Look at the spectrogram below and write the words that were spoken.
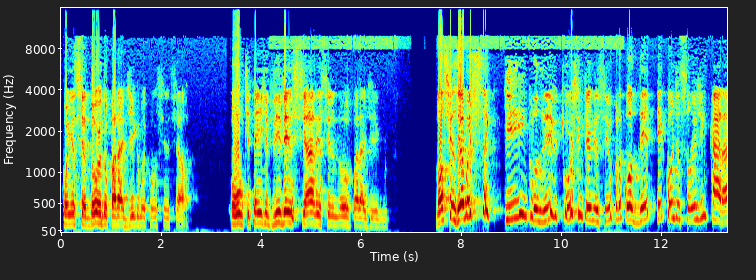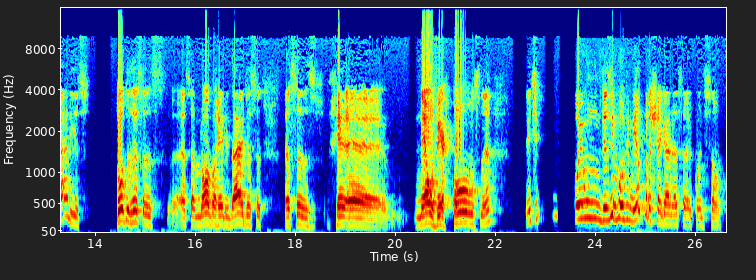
conhecedor do paradigma consciencial? ou que tem que vivenciar esse novo paradigma. Nós fizemos isso aqui, inclusive, curso intermissivo, para poder ter condições de encarar isso. Todas essas, essa nova realidade, essas, essas é, neoverpons, né? A gente foi um desenvolvimento para chegar nessa condição.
